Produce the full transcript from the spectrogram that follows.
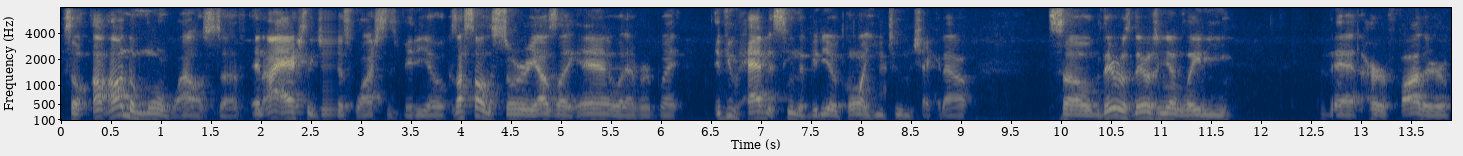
So on the more wild stuff, and I actually just watched this video because I saw the story. I was like, yeah, whatever. But if you haven't seen the video, go on YouTube and check it out. So there was there was a young lady that her father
